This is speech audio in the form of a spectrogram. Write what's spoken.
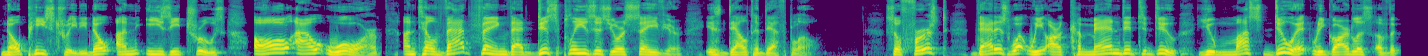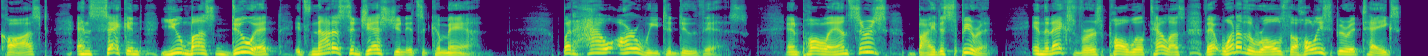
No peace treaty, no uneasy truce, all out war until that thing that displeases your Savior is dealt a death blow. So, first, that is what we are commanded to do. You must do it regardless of the cost. And second, you must do it. It's not a suggestion, it's a command. But how are we to do this? And Paul answers, by the Spirit. In the next verse, Paul will tell us that one of the roles the Holy Spirit takes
